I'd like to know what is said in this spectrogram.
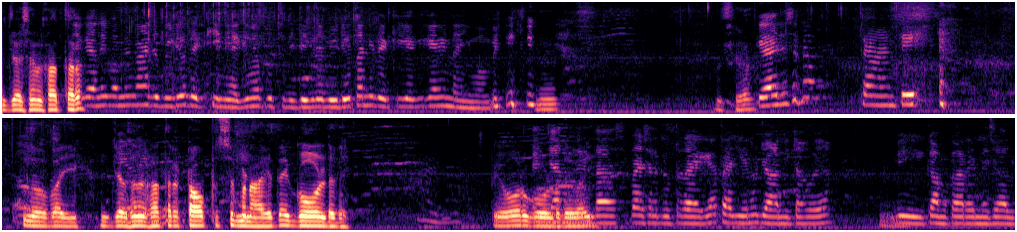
ਜਸ਼ਨ ਖਾਤਰ। ਕਹਿੰਦੀ ਮੰਮੀ ਮੈਂ ਅੱਜ ਵੀਡੀਓ ਦੇਖੀ ਨਹੀਂ ਹੈਗੀ ਮੈਂ ਪੁੱਛਦੀ ਸੀ ਕਿ ਵੀਡੀਓ ਤਾਂ ਨਹੀਂ ਦੇਖੀ ਹੈਗੀ? ਕਹਿੰਦੀ ਨਹੀਂ ਮੰਮੀ। ਹੂੰ। ਅੱਛਾ। ਕਿਹਾ ਜਿਸ ਨੇ ਕਾਂਟੇ ਲੋ ਭਾਈ ਜਸ਼ਨ ਖਾਤਰ ਟੌਪਸ ਬਣਾਏ ਤੇ 골ਡ ਦੇ ਪਿਓਰ 골ਡ ਦੇ ਭਾਈ। ਦਾ ਸਪੈਸ਼ਲ ਗਿਫਟ ਰਹਿ ਗਿਆ ਤਾਂ ਜੀ ਇਹਨੂੰ ਜਾਣ ਨਹੀਂ ਤਾਂ ਹੋਇਆ। ਵੀ ਕੰਮ ਕਰ ਇੰਨੇ ਚੱਲ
